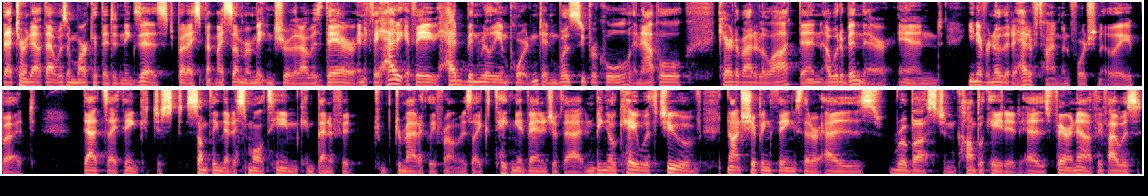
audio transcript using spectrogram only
that turned out that was a market that didn't exist but i spent my summer making sure that i was there and if they had if they had been really important and was super cool and apple cared about it a lot then i would have been there and you never know that ahead of time unfortunately but that's i think just something that a small team can benefit dramatically from is like taking advantage of that and being okay with too of not shipping things that are as robust and complicated as fair enough. If i was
